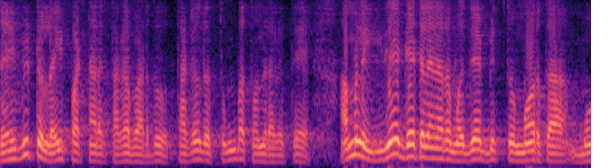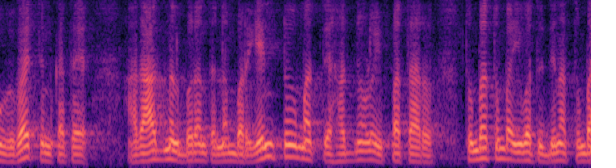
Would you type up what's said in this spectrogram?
ದಯವಿಟ್ಟು ಲೈಫ್ ಪಾರ್ಟ್ನರಾಗಿ ತಗೋಬಾರ್ದು. ತಗೊಂಡ್ರೆ ತುಂಬ ತೊಂದರೆ ಆಗುತ್ತೆ. ಆಮೇಲೆ ಇದೇ ಡೇಟಲ್ಲಿ ಏನಾದ್ರು ಮದುವೆ ಬಿತ್ತು, ಮುಹೂರ್ತ ಮುಗಿದೋಯ್ತು ನಿಮ್ಮ ಕತೆ. ಅದಾದಮೇಲೆ ಬರೋಂಥ ನಂಬರ್ ಎಂಟು ಮತ್ತು ಹದಿನೇಳು, ಇಪ್ಪತ್ತಾರು. ತುಂಬ ತುಂಬ ಇವತ್ತು ದಿನ ತುಂಬ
